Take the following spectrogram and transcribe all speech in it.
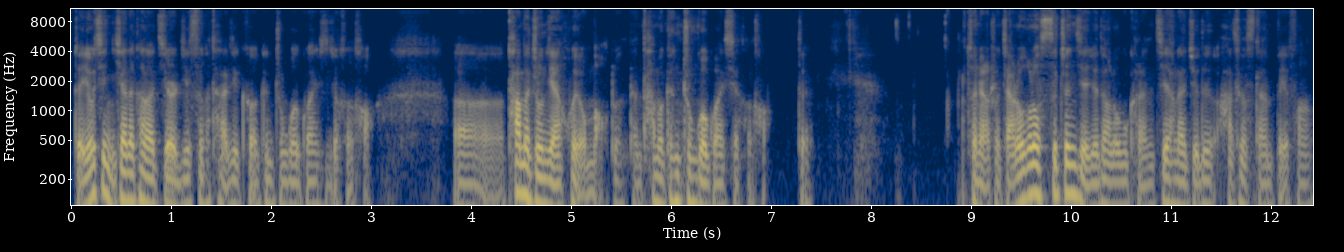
对，尤其你现在看到吉尔吉斯和塔吉克跟中国关系就很好，呃，他们中间会有矛盾，但他们跟中国关系很好。对村长说：“假如俄罗斯真解决掉了乌克兰，接下来绝对哈萨克斯坦北方，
